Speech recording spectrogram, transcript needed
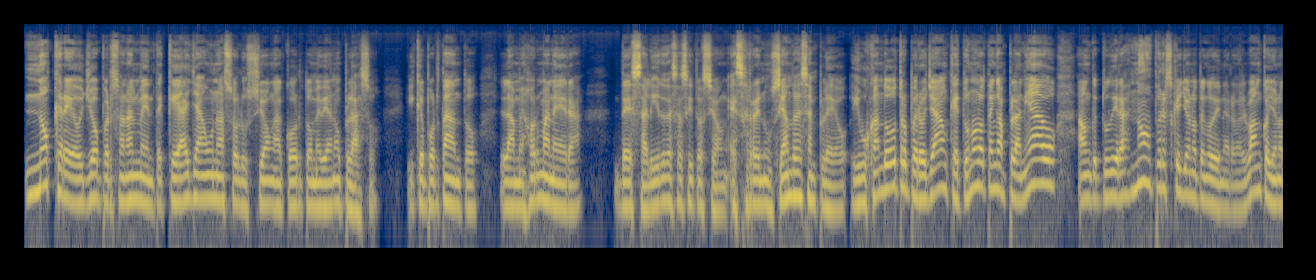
no creo yo personalmente que haya una solución a corto o mediano plazo. Y que por tanto la mejor manera de salir de esa situación es renunciando a ese empleo y buscando otro, pero ya aunque tú no lo tengas planeado, aunque tú dirás, no, pero es que yo no tengo dinero en el banco, yo no.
